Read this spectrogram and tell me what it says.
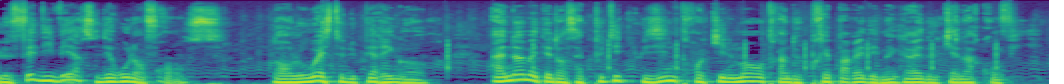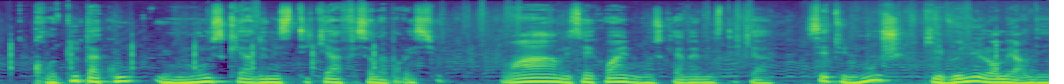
Le fait divers se déroule en France, dans l'ouest du Périgord. Un homme était dans sa petite cuisine tranquillement en train de préparer des magrets de canard confit, quand tout à coup, une musca domestica fait son apparition. Ouais, mais c'est quoi une musca domestica C'est une mouche qui est venue l'emmerder.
